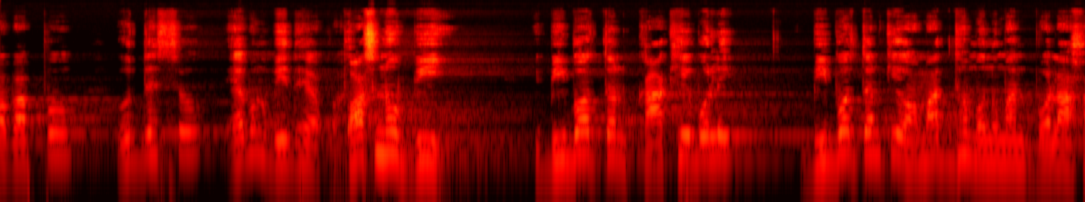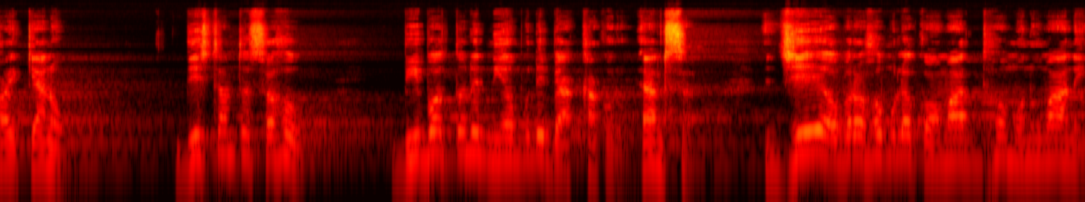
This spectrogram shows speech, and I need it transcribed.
অবাপ্য উদ্দেশ্য এবং বিধেয় পদ প্রশ্ন বি বিবর্তন কাকে বলে? বিবর্তনকে অমাধ্যম অনুমান বলা হয় কেন? দৃষ্টান্ত সহ বিবর্তনের নিয়মগুলি ব্যাখ্যা করুন। অ্যান্সার যে অবরহমূলক অমাধ্যম অনুমানে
